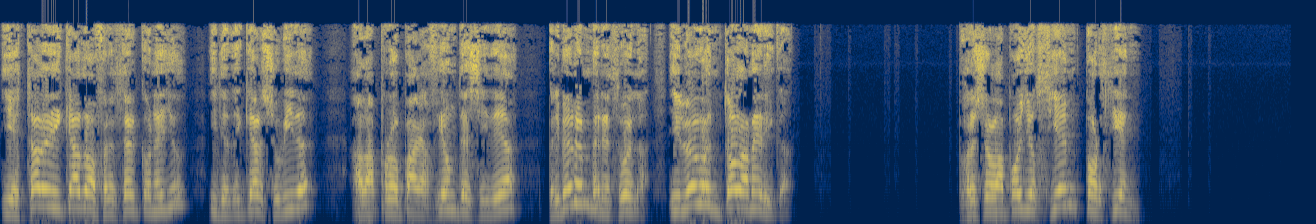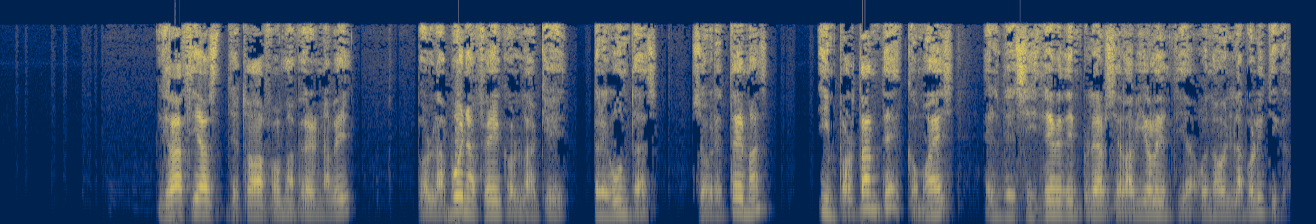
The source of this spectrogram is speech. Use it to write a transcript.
Y está dedicado a ofrecer con ello y dedicar su vida a la propagación de esa idea, primero en Venezuela y luego en toda América. Por eso lo apoyo 100%. Gracias de todas formas, Bernabé, por la buena fe con la que preguntas sobre temas importantes como es el de si debe de emplearse la violencia o no en la política.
